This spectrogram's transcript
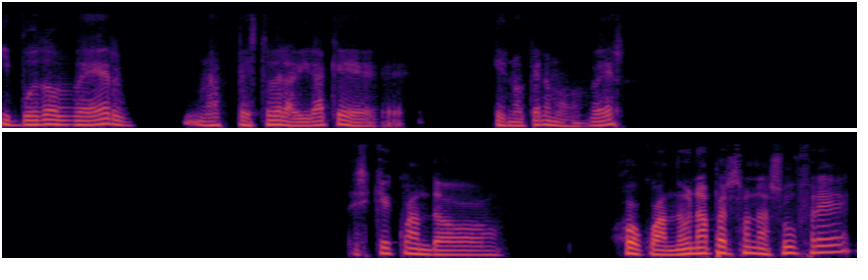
y puedo ver un aspecto de la vida que, que no queremos ver. Es que cuando cuando una persona sufre,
